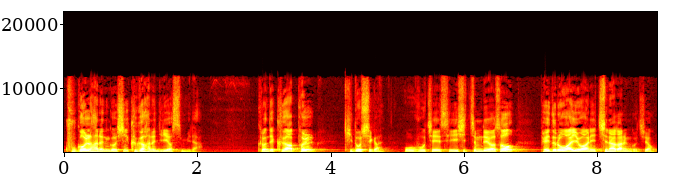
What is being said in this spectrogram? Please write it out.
구걸하는 것이 그가 하는 일이었습니다. 그런데 그 앞을 기도 시간 오후 제 3시쯤 되어서 베드로와 요한이 지나가는 거죠.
